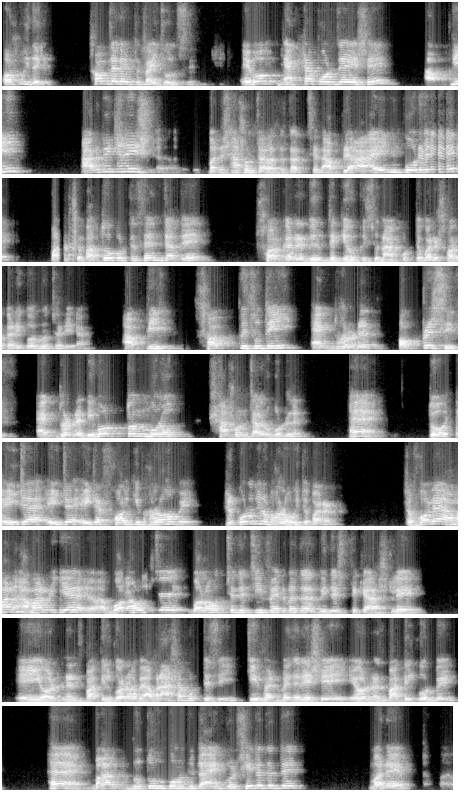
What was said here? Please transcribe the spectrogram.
অসুবিধা কি? সব জায়গায় তো তাই চলছে। এবং একটা পর্যায়ে এসে আপনি আরবিটারি মানে শাসন চালাতে চাচ্ছেন। আপনি আইন করে মানুষকে বাধ্য করতেছেন যাতে সরকারের বিরুদ্ধে কেউ কিছু না করতে পারে, সরকারি কর্মচারীরা। আপনি সব কিছুতেই এক ধরনের অপ্রেসিভ এক ধরনের বিবর্তনমূলক শাসন চালু করলেন। হ্যাঁ তো এইটা এইটা, এইটার ফল কি ভালো হবে? এটা কোনোদিনও ভালো হইতে পারে না। তো ফলে আমার আমার ইয়ে বলা হচ্ছে বলা হচ্ছে যে চিফ অ্যাডভাইজার বিদেশ থেকে আসলে এই অর্ডিন্যান্স বাতিল করা হবে। আমরা আশা করতেছি চিফ অ্যাডভাইজার এসে এই অর্ডিন্যান্স বাতিল করবে। হ্যাঁ বা নতুন কোনো যদি আইন করে সেটা যাতে মানে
